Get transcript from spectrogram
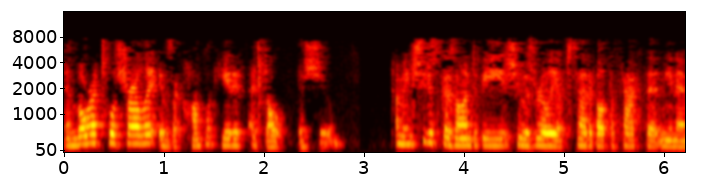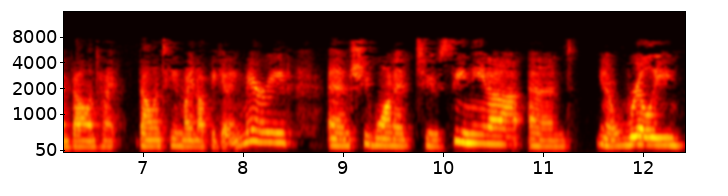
And Laura told Charlotte it was a complicated adult issue. I mean, she just goes on to be, she was really upset about the fact that Nina and Valentine, Valentine might not be getting married and she wanted to see Nina and, you know, really,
